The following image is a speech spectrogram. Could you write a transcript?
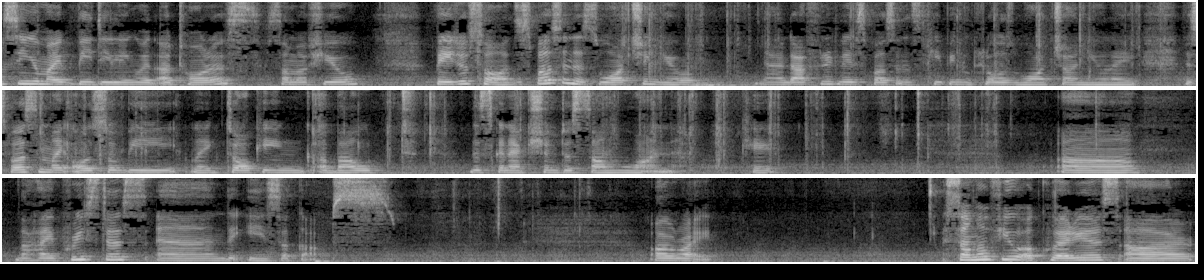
seeing you might be dealing with a Taurus, some of you. Page of Swords. This person is watching you. Yeah, definitely this person is keeping a close watch on you. Like this person might also be like talking about this connection to someone. Okay. Uh, the High Priestess and the Ace of Cups. Alright. Some of you Aquarius are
